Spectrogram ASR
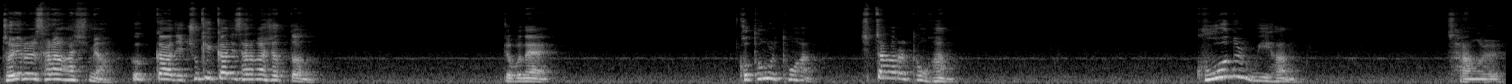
저희를 사랑하시며 끝까지 죽기까지 사랑하셨던 그분의 고통을 통한 십자가를 통한 구원을 위한 사랑을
